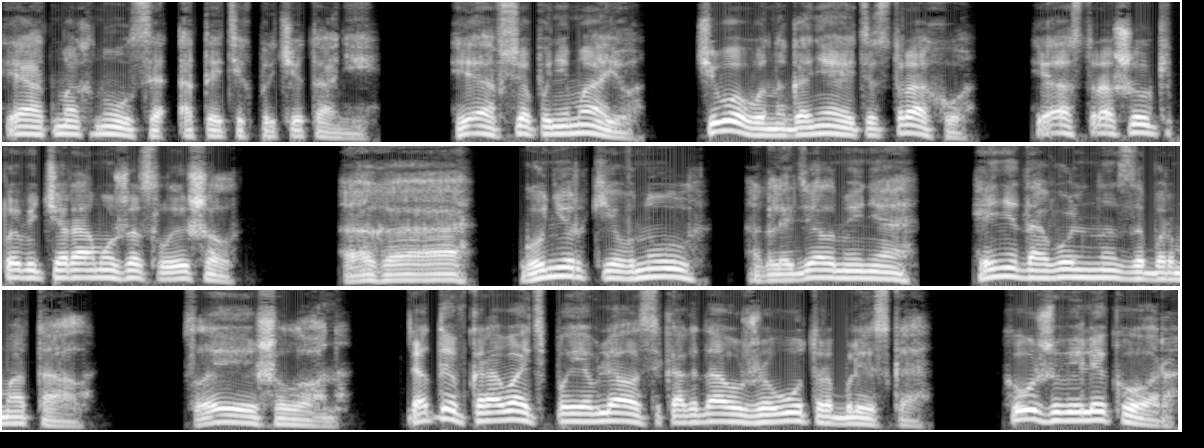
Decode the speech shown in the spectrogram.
Я отмахнулся от этих причитаний. Я все понимаю. Чего вы нагоняете страху? Я страшилки по вечерам уже слышал. Ага. Гунир кивнул, оглядел меня и недовольно забормотал. Слышал он. Да ты в кровати появлялся, когда уже утро близко. Хуже великор.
